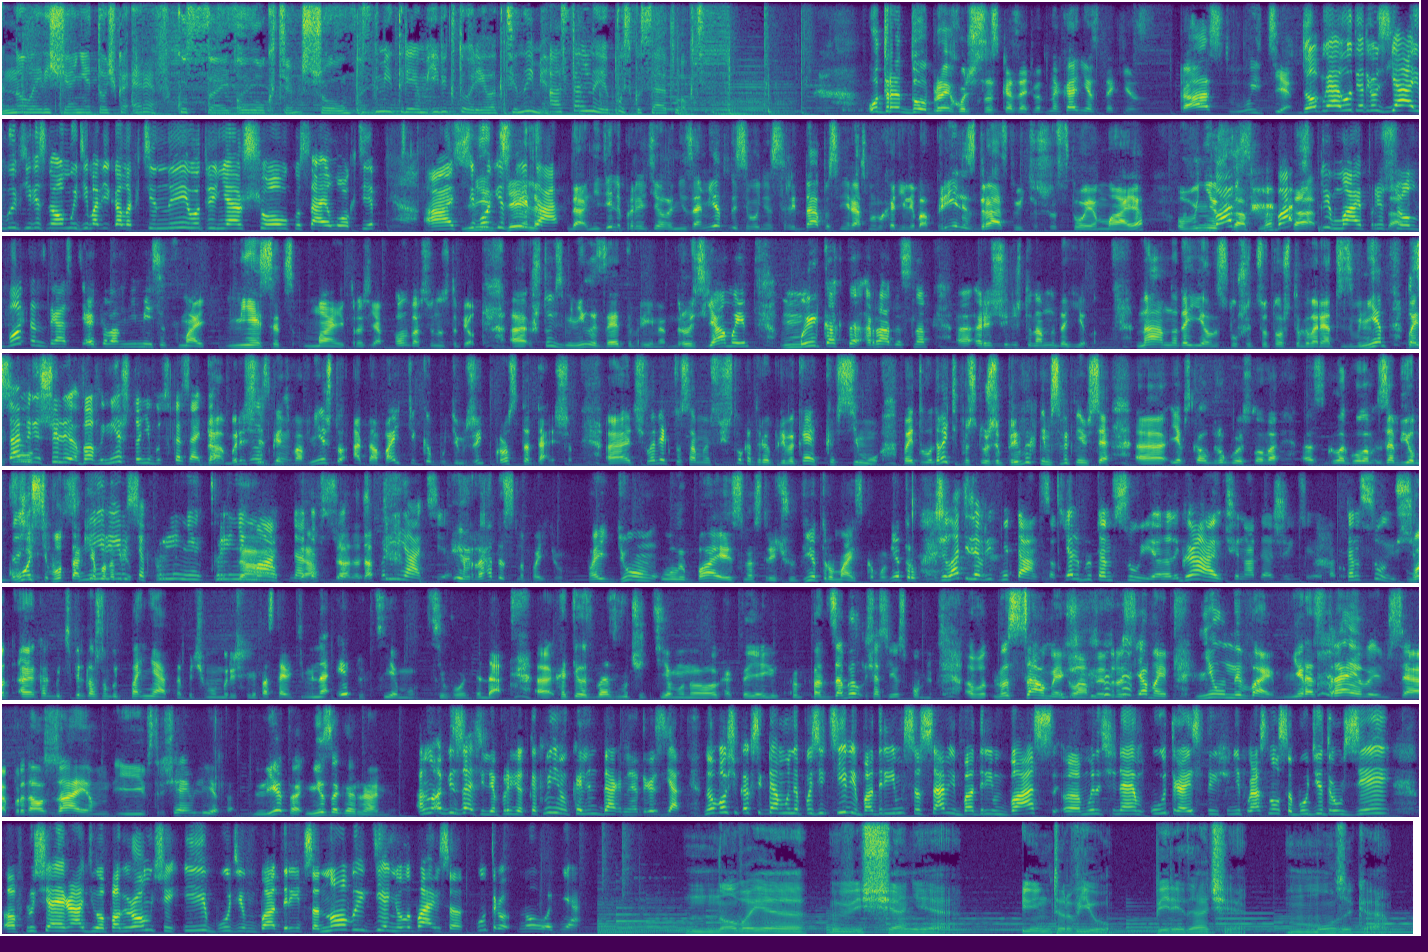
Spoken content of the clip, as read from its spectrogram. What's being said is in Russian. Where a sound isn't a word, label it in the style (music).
Новое вещание .рф. Кусай локти шоу. С Дмитрием и Викторией Локтяными, а остальные пусть кусают локти. Утро доброе, хочется сказать. Вот наконец-таки Здравствуйте! Доброе утро, друзья! И в эфире снова мы, Дима Вика Локтины, утреннее шоу «Кусай локти». А сегодня неделя, среда. Да, неделя пролетела незаметно. Сегодня среда. Последний раз мы выходили в апреле. Здравствуйте, 6 мая. Внезапно. Бац, да. бац, и май пришел. Вот он, здравствуйте. Это вам не месяц май, месяц май, друзья. Он вовсю наступил. А, Что изменилось за это время? Друзья мои, мы как-то радостно а, решили, что нам надоело. Нам надоело слушать все то, что говорят извне. И сами решили вовне что-нибудь сказать, да? Да, мы решили Мгм. сказать вовне, что а давайте-ка будем жить просто дальше. А, Человек то самое существо, которое привыкает ко всему. Поэтому давайте просто уже привыкнем, свыкнемся. Я бы сказал другое слово с глаголом забьем гвоздь. Вот так я подобью. Смиримся, прини- принимать Да, надо да, все. да, да, да. Принятие. И радостно пойдем. Пойдем, улыбаясь навстречу ветру, майскому ветру. Желательно в ритме танцев. Я люблю танцуй. э, Играючи надо жить. э, Так, танцующе. Вот э, как бы теперь должно быть понятно, почему мы решили поставить именно эту тему сегодня, да. Э, хотелось бы озвучить тему, но как-то я ее подзабыл, сейчас я ее вспомню. А Вот. Но самое главное, друзья мои, не унываем, не расстраиваемся, продолжаем и встречаем лето. Лето не за горами. Оно обязательно придет, как минимум календарное, друзья. Но, в общем, как всегда, мы на позитиве, бодримся, сами бодрим вас. Э, Мы начинаем утро. А Если ты еще не проснулся, буди друзей, э, включай радио погромче и будем бодриться. Новый день, улыбаемся. Утро нового дня. Новое вещание. Интервью. Передачи. Музыка.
